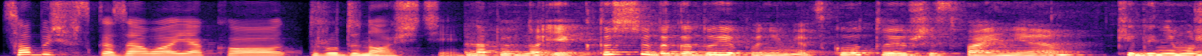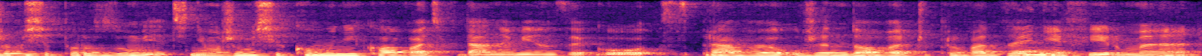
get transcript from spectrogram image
Co byś wskazała jako trudności? Na pewno, jak ktoś się dogaduje po niemiecku, to już jest fajnie, kiedy nie możemy się porozumieć, nie możemy się komunikować w danym języku. Sprawy urzędowe czy prowadzenie firmy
